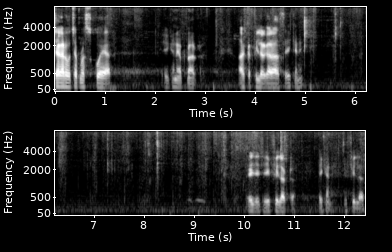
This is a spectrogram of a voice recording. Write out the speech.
জায়গাটা হচ্ছে আপনার স্কোয়ার এখানে আপনার আরেকটা ফিলার গাড়া আছে এখানে। এই যে, এই ফিলারটা এখানে, এই ফিলার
